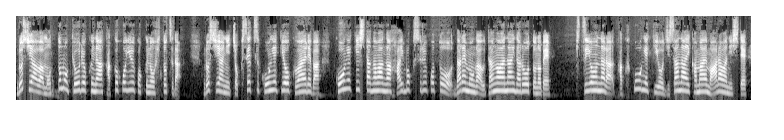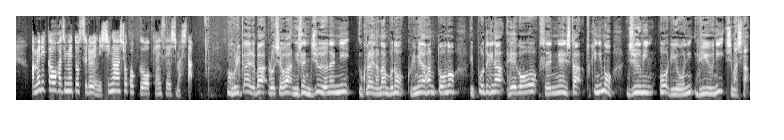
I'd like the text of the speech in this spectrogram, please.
ロシアは最も強力な核保有国の一つだ。ロシアに直接攻撃を加えれば、攻撃した側が敗北することを誰もが疑わないだろうと述べ、必要なら核攻撃を辞さない構えもあらわにして、アメリカをはじめとする西側諸国を牽制しました。振り返れば、ロシアは2014年にウクライナ南部のクリミア半島の一方的な併合を宣言した時にも住民を利用に理由にしました。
